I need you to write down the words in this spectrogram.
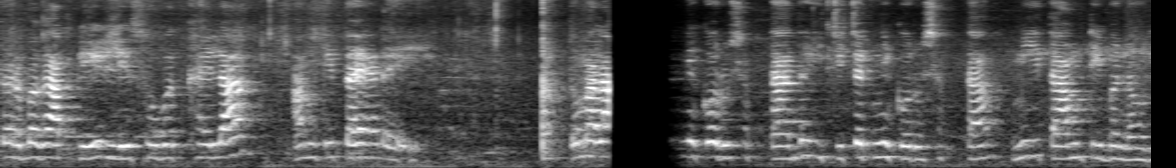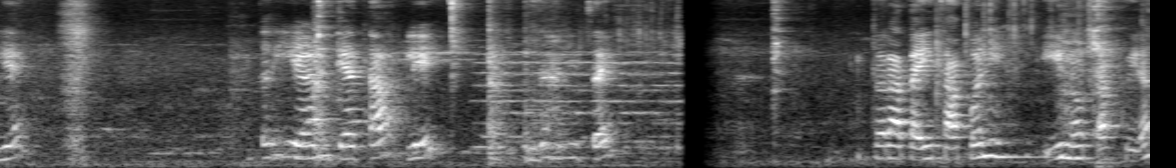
तर बघा आपली इडली सोबत खायला आमटी तयार आहे. तुम्हाला चटणी करू शकता दहीची चटणी करू शकता. मी इथं आमटी बनवली आहे. तर ही आमटी आता आपली झालीच आहे. तर आता इथं आपण इनो टाकूया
